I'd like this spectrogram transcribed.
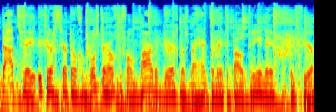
De A2, Utrecht-Sertogenbos, ter hoogte van Waardenburg. Dat is bij hectometerpaal 93.4.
